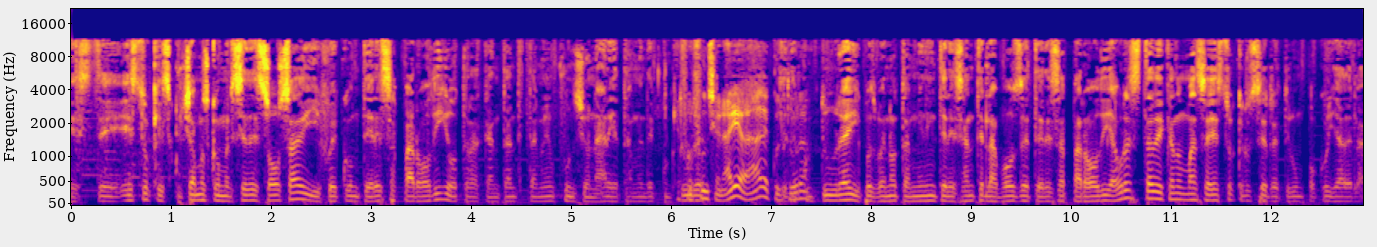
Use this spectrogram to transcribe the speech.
este, esto que escuchamos con Mercedes Sosa y fue con Teresa Parodi, otra cantante también funcionaria también de Que cultura. fue funcionaria, ¿verdad? De de cultura. y pues bueno también interesante la voz de Teresa Parodi ahora se está dedicando más a esto creo que se retiró un poco ya de la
